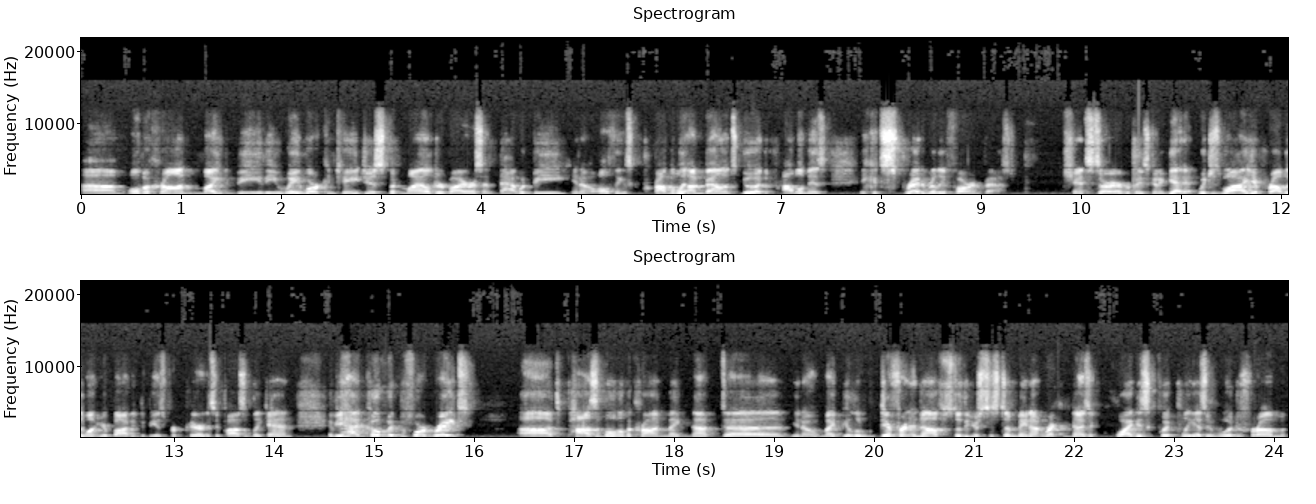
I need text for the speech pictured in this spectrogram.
Um, Omicron might be the way more contagious but milder virus, and that would be, you know, all things probably unbalanced good. The problem is it could spread really far and fast. Chances are everybody's going to get it, which is why you probably want your body to be as prepared as you possibly can. If you had COVID before, great. Uh, it's possible Omicron might not, uh, you know, might be a little different enough so that your system may not recognize it quite as quickly as it would from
